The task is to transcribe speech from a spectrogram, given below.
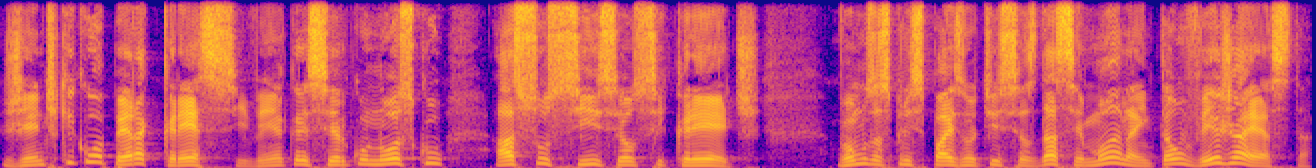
gente que coopera cresce. Venha crescer conosco, associe-se ao Cicred. Vamos às principais notícias da semana? Então veja esta.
